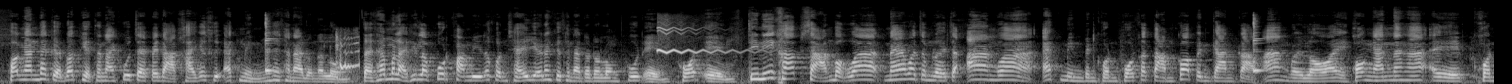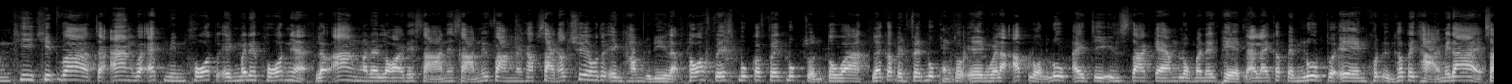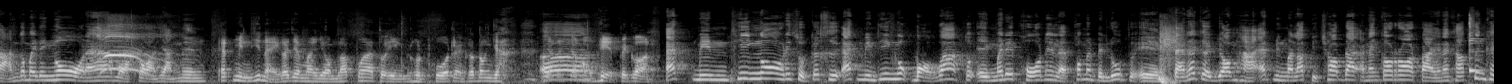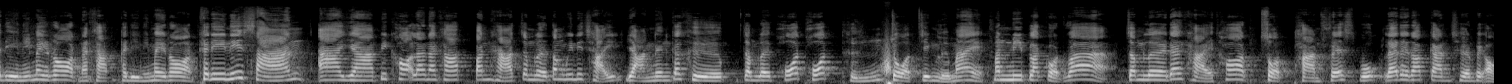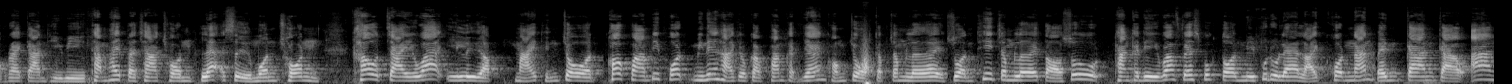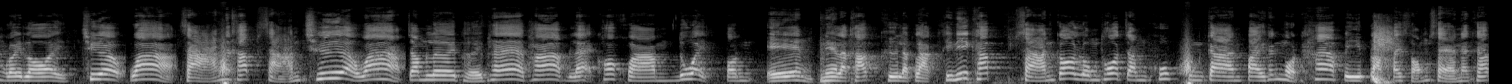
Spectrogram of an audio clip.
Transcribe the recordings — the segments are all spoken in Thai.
เพราะงั้นถ้าเกิดว่าเพจทนายคู่ใจไปด่าใครก็คือแอดมินไม่ใช่ทนายรณรงค์แต่ถ้าเมื่อไหร่ที่เราพูดความดีแล้วคนใช้เยอะนั่นคือทนายรณรงค์พูดเองโพสต์เอง ทีนี้ครับศาลบอกว่าแม้ว่าจำเลยจะอ้างว่าแอดมินเป็นคนโพสต์ก็ตามก็เป็นการกล่าวอ้างลอยๆ เพราะงั้นนะฮะไอคนที่คิดว่าจะอ้างว่าแอดมินโพสต์ตัวเองไม่ได้โพสต์เนี่ยแล้วอ้างมาลอยๆในศาลในศาลไม่ฟังนะครับศาลก็เชื่อว่าตัวเองทำอยู่ดีแหละเพราะว่า Facebook ก็ Facebook ส่วนตัว แล้วก็เป็น Facebook ของตัวเองเวลาอัปโหลดรูป IG Instagram ลงไปในเพจอะไรก็เป็นรูปตัวเอง คนอื่นเข้าไปถ่ายไม่ได้ศาลก็ไม่ได้โง่นะฮะบอกก่อนอย่างหนึ่งแอดมินที่ไหนก็จะมายอมรับว่าตัวเองเป็นคนโพสต์เนี่ยก็ต้องยัดเออยัดเจ้าของเพจไปก่อนแอดมินที่โง่ที่สุดก็คือแอดมินที่โง่บอกว่าตัวเองไม่ได้โพสต์นี่แหละเพราะมันเป็นรูปตัวเอง แต่ถ้าเกิดยอมหาแอดมินมารับผิดชอบได้อันนั้นก็รอดไปนะครับซึ่งคดีนี้ไม่รอดนะครับคดีนี้ไม่รอด คดีนี้ศาลอาญาพิเคราะห์แล้วนะครับปัญหาจำเลยต้องวินิจฉัยอย่างหนึ่งก็คือจำเลยโพสต์โพสต์ถึงโจทย์จริงหรือไม่ มันมีปรากฏว่าจำเลยได้ถ่ายทอดสดผ่าน Facebook และได้รับการเชิญไปออกรายการทีวีทำให้ประชาชนและสื่อมวลชน เข้าใจว่าอีเหลือบหมายถึงโจทย์ ข้อความที่โพสต์มีเนื้อหาเกี่ยวกับความขัดแย้งของโจทย์กับจำเลย ส่วนที่จำเลยต่อสู้ทางคดีว่า Facebook ตนมีผู้ดูแลหลายคนนั้น เป็นการกล่าวอ้างลอยๆ เชื่อว่าศาลนะครับศาลเชื่อว่าจำเลยเผยแพร่ภาพและข้อความด้วยตนเอง เนี่ยแหละครับ คือหลักๆ ทีนี้ครับศาลก็ลงโทษจำคุกคุณการไปทั้งหมด 5 ปีปรับไป 2 0 0แสนนะครับ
